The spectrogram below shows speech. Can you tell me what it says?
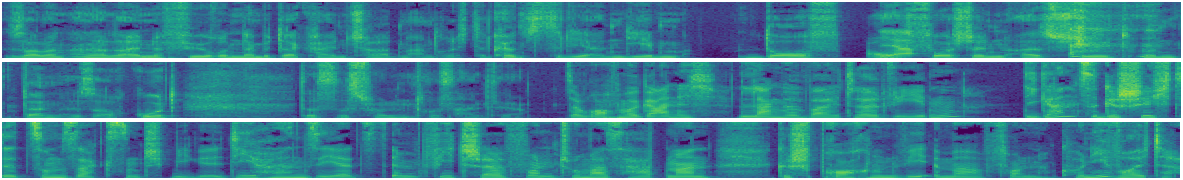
soll man an der Leine führen, damit er keinen Schaden anrichtet. Könntest du dir an jedem Dorf auch ja. vorstellen als Schild und dann ist auch gut. Das ist schon interessant, ja. Da brauchen wir gar nicht lange weiter reden. Die ganze Geschichte zum Sachsenspiegel, die hören Sie jetzt im Feature von Thomas Hartmann, gesprochen wie immer von Conny Wolter.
